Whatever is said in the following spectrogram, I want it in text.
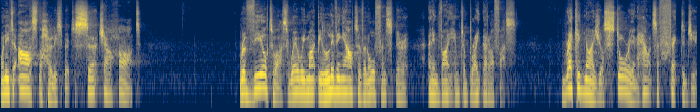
We need to ask the Holy Spirit to search our heart, reveal to us where we might be living out of an orphan spirit and invite Him to break that off us. Recognize your story and how it's affected you.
